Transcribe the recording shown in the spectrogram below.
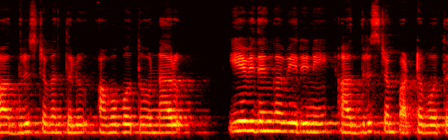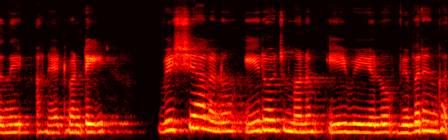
అదృష్టవంతులు అవ్వబోతూ ఉన్నారు? ఏ విధంగా వీరిని అదృష్టం పట్టబోతుంది అనేటువంటి విషయాలను ఈరోజు మనం ఈ వీడియోలో వివరంగా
